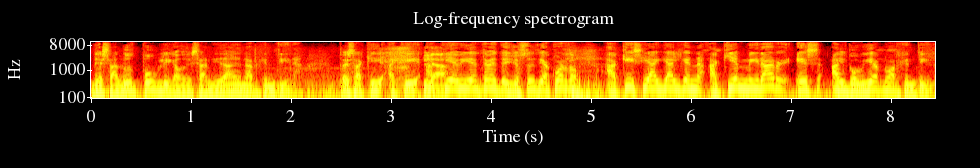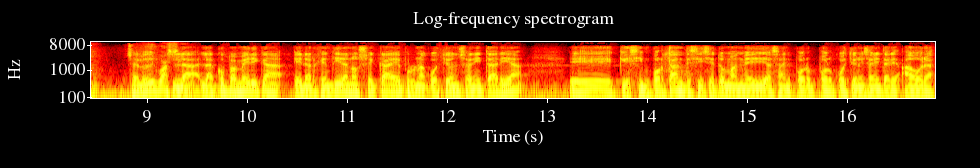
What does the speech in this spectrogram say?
de Salud Pública o de Sanidad en Argentina. Entonces aquí, aquí, aquí evidentemente yo estoy de acuerdo. Aquí si hay alguien a quien mirar es al gobierno argentino. Se lo digo así. la Copa América en Argentina no se cae por una cuestión sanitaria eh, que es importante si se toman medidas por, por, cuestiones sanitarias. Ahora,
